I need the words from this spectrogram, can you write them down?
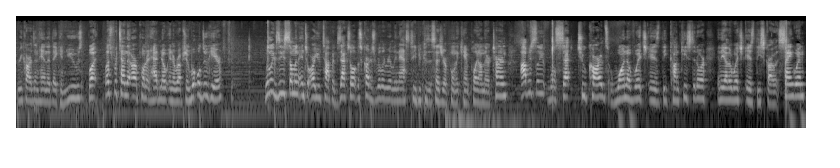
three cards in hand that they can use. But let's pretend that our opponent had no interruption. What we'll do here Will Xyz summon into our Utopic Zexal? This card is really, really nasty because it says your opponent can't play on their turn. Obviously, we'll set two cards, one of which is the Conquistador, and the other which is the Scarlet Sanguine.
